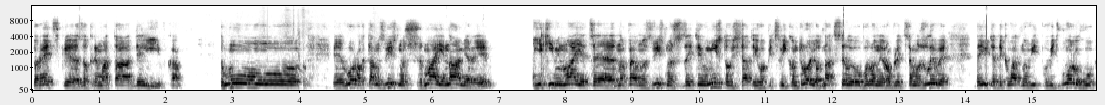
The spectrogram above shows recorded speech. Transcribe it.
Торецьк, зокрема, та Деліївка. Тому е, ворог там, звісно ж, має наміри які він має, це напевно, звісно ж, зайти у місто, взяти його під свій контроль. Однак сили оборони роблять це можливе, дають адекватну відповідь ворогу.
